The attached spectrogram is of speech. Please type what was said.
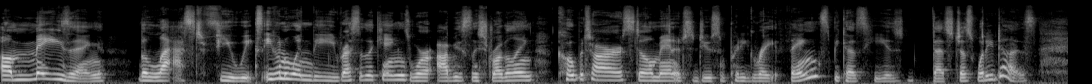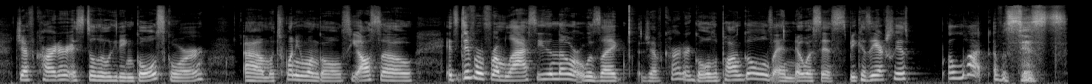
amazing the last few weeks. Even when the rest of the Kings were obviously struggling, Kopitar still managed to do some pretty great things because he is that's just what he does. Jeff Carter is still the leading goal scorer um, with 21 goals. He also it's different from last season though, where it was like Jeff Carter goals upon goals and no assists because he actually has a lot of assists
